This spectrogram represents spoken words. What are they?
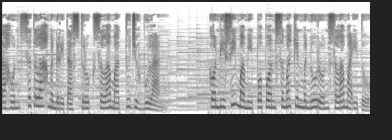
tahun setelah menderita stroke selama 7 bulan. Kondisi Mami Popon semakin menurun selama itu.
